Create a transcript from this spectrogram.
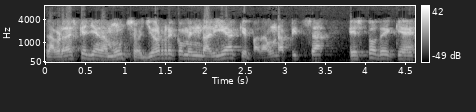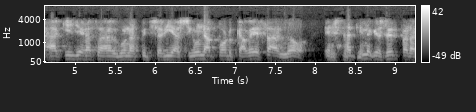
la verdad es que llena mucho. Yo recomendaría que para una pizza, esto de que aquí llegas a algunas pizzerías y una por cabeza, no. Esta tiene que ser para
